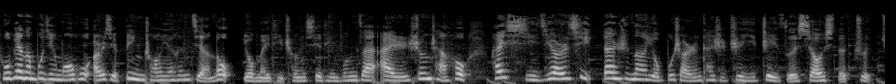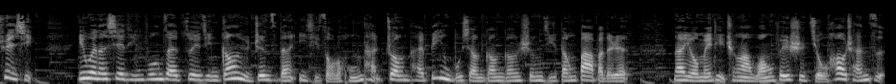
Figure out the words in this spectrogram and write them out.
图片呢不仅模糊，而且病床也很简陋。有媒体称谢霆锋在爱人生产后还喜极而泣，但是呢，有不少人开始质疑这则消息的准确性。因为呢，谢霆锋在最近刚与甄子丹一起走了红毯，状态并不像刚刚升级当爸爸的人。那有媒体称啊，王菲是九号产子，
